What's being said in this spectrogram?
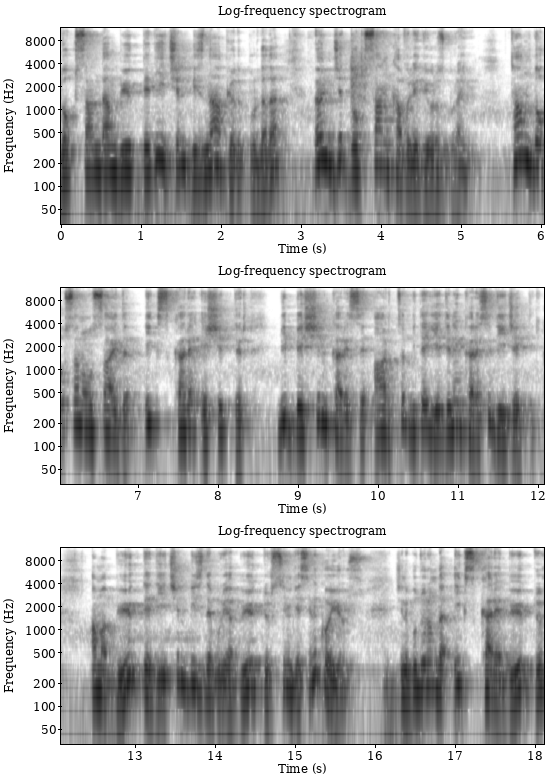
90'dan büyük dediği için biz ne yapıyorduk burada da? Önce 90 kabul ediyoruz burayı. Tam 90 olsaydı x kare eşittir. Bir 5'in karesi artı bir de 7'nin karesi diyecektik. Ama büyük dediği için biz de buraya büyüktür simgesini koyuyoruz. Şimdi bu durumda x kare büyüktür.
